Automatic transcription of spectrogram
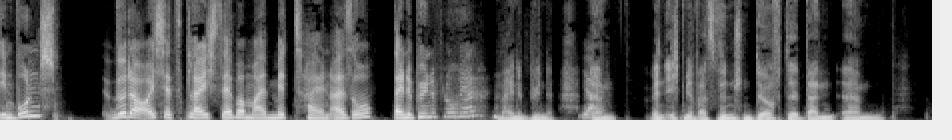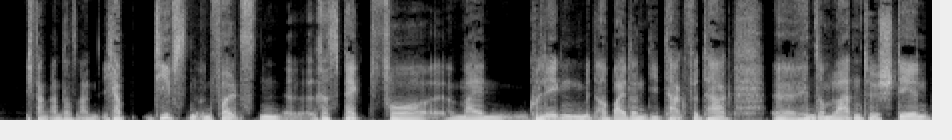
den Wunsch würde er euch jetzt gleich selber mal mitteilen. Also deine Bühne, Florian. Meine Bühne. Ja. Ähm, wenn ich mir was wünschen dürfte, dann ähm, ich fange anders an. Ich habe tiefsten und vollsten äh, Respekt vor äh, meinen Kollegen, Mitarbeitern, die Tag für Tag äh, hinterm Ladentisch stehen,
